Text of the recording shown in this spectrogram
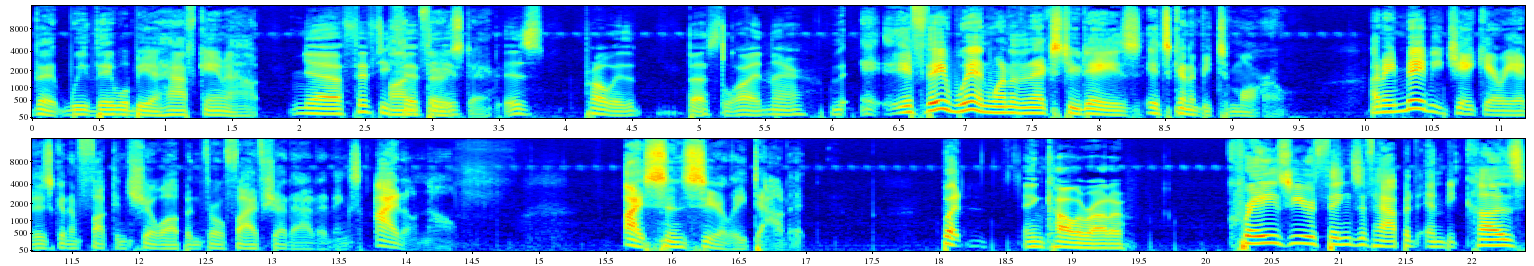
that we they will be a half game out Yeah, 50 on 50 Thursday. is probably the best line there. If they win one of the next two days, it's going to be tomorrow. I mean, maybe Jake Arrieta is going to fucking show up and throw five shutout innings. I don't know. I sincerely doubt it. But In Colorado. crazier things have happened, and because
